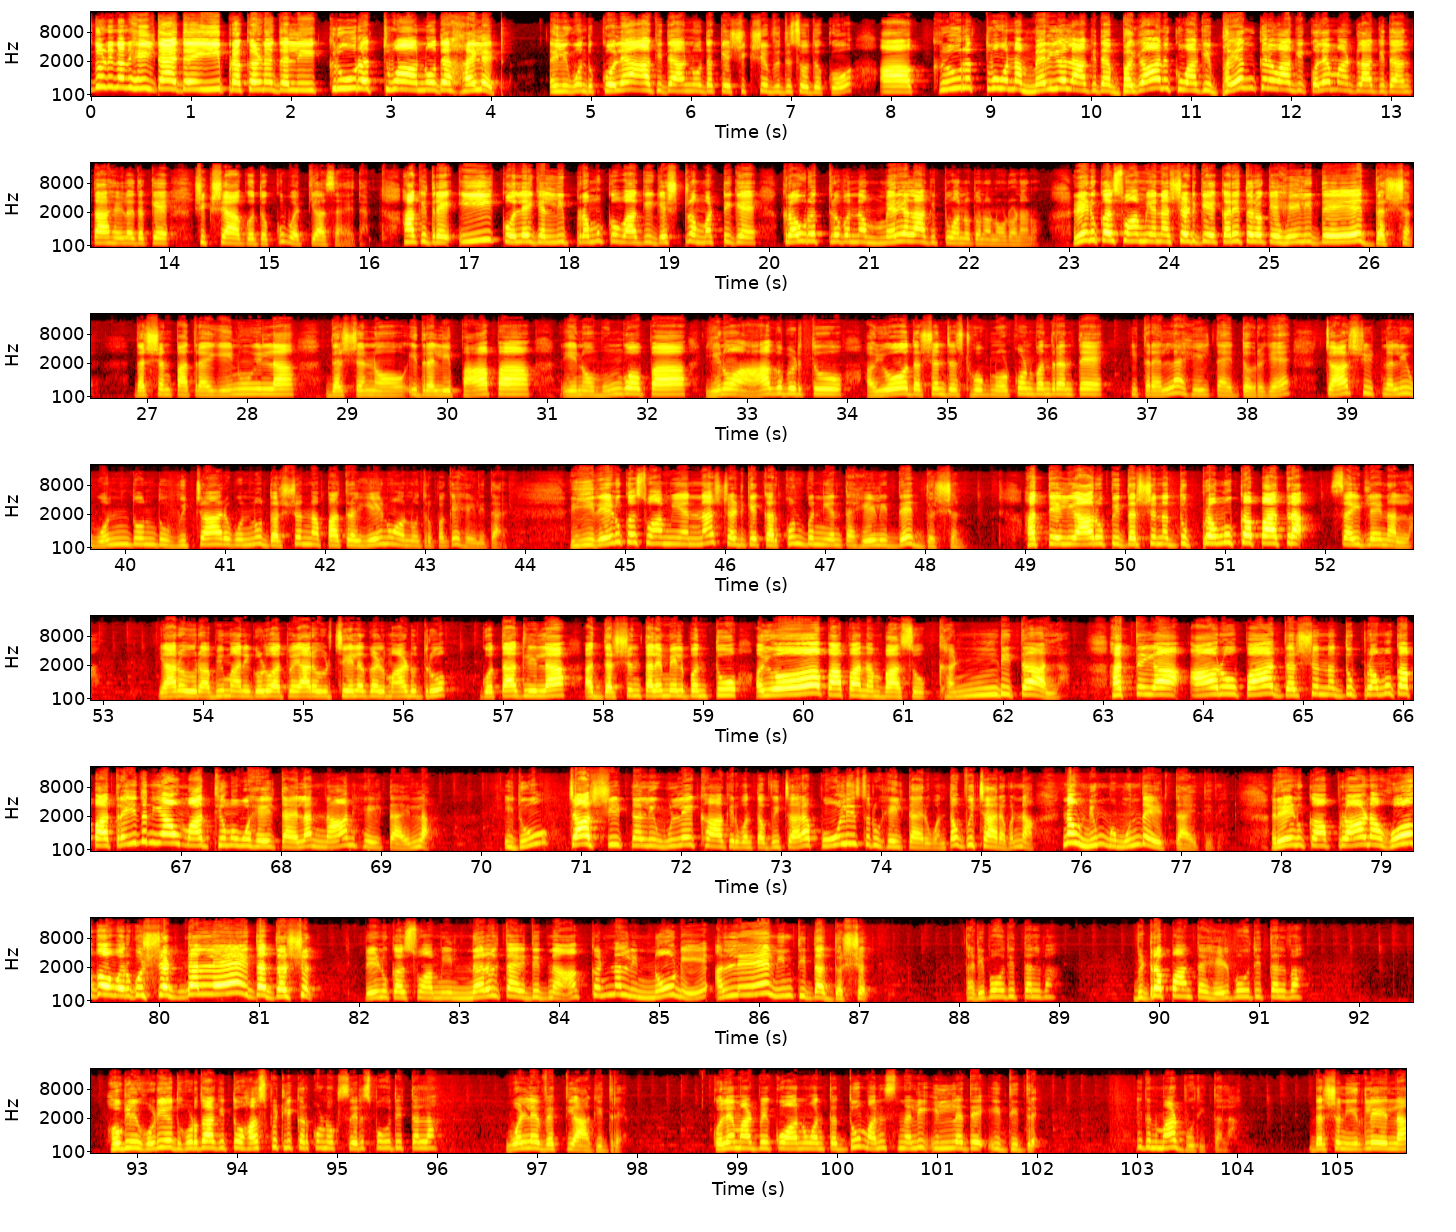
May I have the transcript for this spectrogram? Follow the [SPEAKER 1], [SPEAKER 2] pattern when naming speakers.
[SPEAKER 1] S ನಾನು ಹೇಳ್ತಾ ಇದ್ದೆ, ಈ ಪ್ರಕರಣದಲ್ಲಿ ಕ್ರೂರತ್ವ ಅನ್ನೋದೇ ಹೈಲೈಟ್. ಇಲ್ಲಿ ಒಂದು ಕೊಲೆ ಆಗಿದೆ ಅನ್ನೋದಕ್ಕೆ ಶಿಕ್ಷೆ ವಿಧಿಸೋದಕ್ಕೂ, ಆ ಕ್ರೂರತ್ವವನ್ನು ಮೆರೆಯಲಾಗಿದೆ, ಭಯಾನಕವಾಗಿ, ಭಯಂಕರವಾಗಿ ಕೊಲೆ ಮಾಡಲಾಗಿದೆ ಅಂತ ಹೇಳೋದಕ್ಕೆ ಶಿಕ್ಷೆ ಆಗೋದಕ್ಕೂ ವ್ಯತ್ಯಾಸ ಇದೆ. ಹಾಗಿದ್ರೆ ಈ ಕೊಲೆಯಲ್ಲಿ ಪ್ರಮುಖವಾಗಿ ಎಷ್ಟರ ಮಟ್ಟಿಗೆ ಕ್ರೌರತ್ವವನ್ನು ಮೆರೆಯಲಾಗಿತ್ತು ಅನ್ನೋದನ್ನ ನೋಡೋಣ. ರೇಣುಕಾ ಸ್ವಾಮಿಯನ್ನ ಶೆಡ್ಗೆ ಕರೆತರೋಕೆ ಹೇಳಿದ್ದೇ ದರ್ಶನ್. ದರ್ಶನ್ ಪಾತ್ರ ಏನೂ ಇಲ್ಲ. ದರ್ಶನ್ ಇದರಲ್ಲಿ ಪಾಪ, ಏನೋ ಮುಂಗೋಪ, ಏನೋ ಆಗಿಬಿಡ್ತು. ಅಯ್ಯೋ, ದರ್ಶನ್ ಜಸ್ಟ್ ಹೋಗಿ ನೋಡ್ಕೊಂಡು ಬಂದ್ರಂತೆ. ಈ ಥರ ಎಲ್ಲ ಹೇಳ್ತಾ ಇದ್ದವ್ರಿಗೆ ಚಾರ್ಜ್ ಶೀಟ್ನಲ್ಲಿ ಒಂದೊಂದು ವಿಚಾರವನ್ನು ದರ್ಶನ್ನ ಪಾತ್ರ ಏನು ಅನ್ನೋದ್ರ ಬಗ್ಗೆ ಹೇಳಿದ್ದಾರೆ. ಈ ರೇಣುಕಾ ಸ್ವಾಮಿಯನ್ನ ಶೆಡ್ಗೆ ಕರ್ಕೊಂಡು ಬನ್ನಿ ಅಂತ ಹೇಳಿದ್ದೇ ದರ್ಶನ್. ಹತ್ಯೆಯಲ್ಲಿ ಆರೋಪಿ ದರ್ಶನದ್ದು ಪ್ರಮುಖ ಪಾತ್ರ. ಸೈಡ್ ಲೈನ್ ಅಲ್ಲ. ಯಾರೋ ಇವ್ರ ಅಭಿಮಾನಿಗಳು ಅಥವಾ ಯಾರೋ ಇವ್ರ ಚೇಲಗಳು ಮಾಡಿದ್ರು ಗೊತ್ತಾಗ್ಲಿಲ್ಲ. ಆ ದರ್ಶನ್ ತಲೆ ಮೇಲೆ ಬಂತು. ಅಯ್ಯೋ, ಪಾಪ ನಮ್ಮ ಬಾಸು. ಖಂಡಿತ ಅಲ್ಲ. ಹತ್ಯೆಯ ಆರೋಪ ದರ್ಶನದ್ದು ಪ್ರಮುಖ ಪಾತ್ರ. ಇದನ್ನು ಯಾವ ಮಾಧ್ಯಮವೂ ಹೇಳ್ತಾ ಇಲ್ಲ, ನಾನು ಹೇಳ್ತಾ ಇಲ್ಲ. ಇದು ಚಾರ್ಜ್ ಶೀಟ್ನಲ್ಲಿ ಉಲ್ಲೇಖ ಆಗಿರುವಂಥ ವಿಚಾರ. ಪೊಲೀಸರು ಹೇಳ್ತಾ ಇರುವಂಥ ವಿಚಾರವನ್ನ ನಾವು ನಿಮ್ಮ ಮುಂದೆ ಇಡ್ತಾ ಇದ್ದೀವಿ. ರೇಣುಕಾ ಪ್ರಾಣ ಹೋಗೋವರೆಗೂ ಶೆಡ್ನಲ್ಲೇ ಇದ್ದ ದರ್ಶನ್. ರೇಣುಕಾ ಸ್ವಾಮಿ ನರಳ್ತಾ ಇದ್ದಿದ್ನ ಕಣ್ಣಲ್ಲಿ ನೋಡಿ ಅಲ್ಲೇ ನಿಂತಿದ್ದ ದರ್ಶನ್. ತಡಿಬಹುದಿತ್ತಲ್ವಾ? ಬಿಡ್ರಪ್ಪ ಅಂತ ಹೇಳ್ಬಹುದಿತ್ತಲ್ವಾ? ಹೋಗ್ಲಿ, ಹೊಡೆಯೋದು ಹೊಡೆದಾಗಿತ್ತು, ಹಾಸ್ಪಿಟ್ಲಿಗೆ ಕರ್ಕೊಂಡು ಹೋಗಿ ಸೇರಿಸಬಹುದಿತ್ತಲ್ಲ? ಒಳ್ಳೆ ವ್ಯಕ್ತಿ ಆಗಿದ್ರೆ. ಕೊಲೆ ಮಾಡಬೇಕು ಅನ್ನುವಂಥದ್ದು ಮನಸ್ಸಿನಲ್ಲಿ ಇಲ್ಲದೆ ಇದ್ದಿದ್ರೆ. ಇದನ್ನು ಮಾಡ್ಬೋದಿತ್ತಲ್ಲ? ದರ್ಶನ್ ಇರಲೇ ಇಲ್ಲ.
